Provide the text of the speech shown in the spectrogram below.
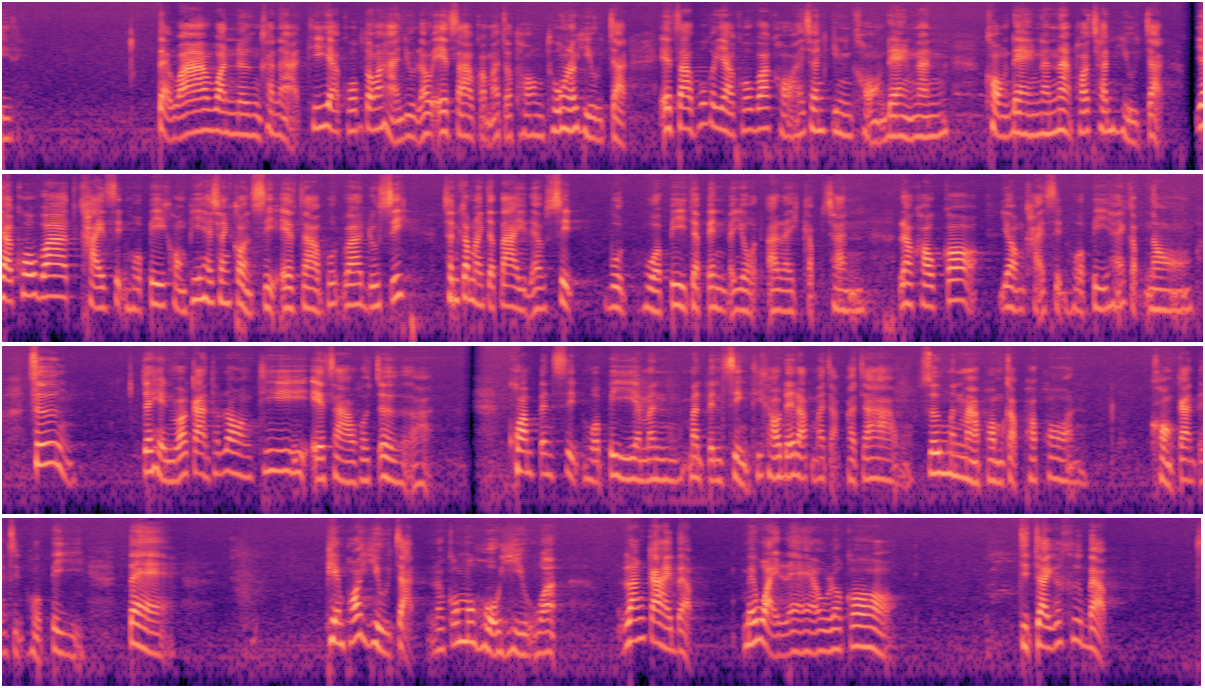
แต่ว่าวันหนึ่งขณะที่ยาโคบต้องอาหารอยู่แล้วเอสาวกลับมาจากท้องทุ่งแล้วหิวจัด เอสาวพูดกับยาโคบว่าขอให้ฉันกินของแดงนั้น ของแดงนั้นน่ะเพราะฉันหิวจัด ยาโคบว่าขายสิทธิ์หัวปีของพี่ให้ฉันก่อนสิเอสาวพูดว่าดูสิฉันกำลังจะตายอยู่แล้วสิทธิ์บุตรหัวปีจะเป็นประโยชน์อะไรกับฉัน แล้วเขาก็ยอมขายสิทธิ์หัวปีให้กับน้อง ซึ่ง จะเห็นว่าการทดลองที่เอสาวเขาเจอค่ะความเป็นสิทธิ์หัวปีมันมันเป็นสิ่งที่เขาได้รับมาจากพระเจ้า ซึ่งมันมาพร้อมกับพระพรของการเป็นสิทธิ์หัวปี แต่เพียงเพราะหิวจัดแล้วก็โมโหหิวอะร่างกายแบบไม่ไหวแล้วแล้วก็จิตใจก็คือแบบ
